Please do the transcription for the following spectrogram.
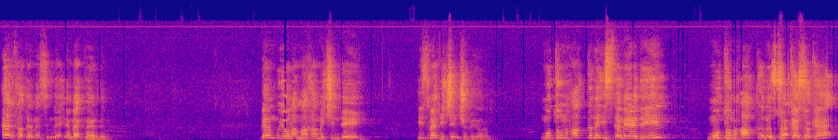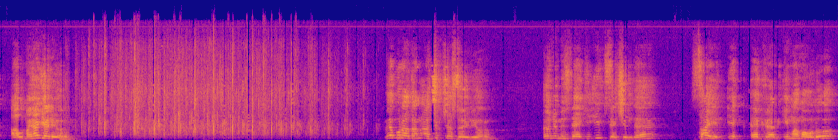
her kademesinde emek verdim. Ben bu yola makam için değil, hizmet için çıkıyorum. Mut'un hakkını istemeye değil, Mut'un hakkını söke söke almaya geliyorum. Ve buradan açıkça söylüyorum. Önümüzdeki ilk seçimde Sayın Ek- Ekrem İmamoğlu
